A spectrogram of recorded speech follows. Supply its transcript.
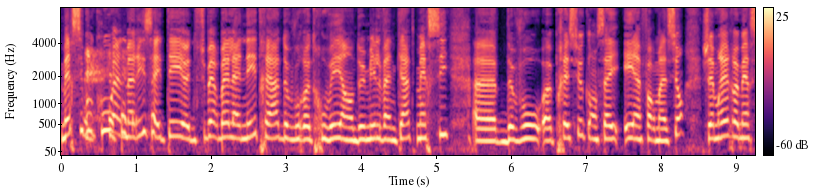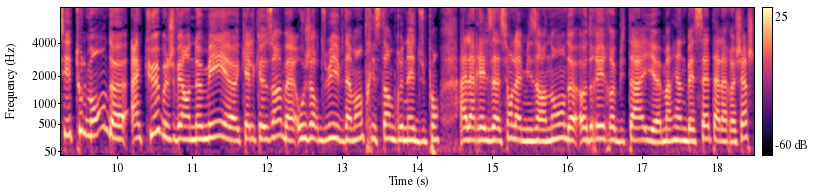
Merci beaucoup, Anne-Marie. Ça a été une super belle année. Très hâte de vous retrouver en 2024. Merci de vos précieux conseils et informations. J'aimerais remercier tout le monde à Cube. Je vais en nommer euh, quelques-uns. Ben, Aujourd'hui, évidemment, Tristan Brunet-Dupont à la réalisation, la mise en onde, Audrey Robitaille, euh, Marianne Bessette à la recherche.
